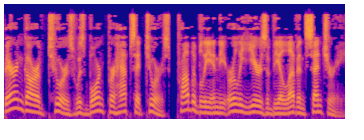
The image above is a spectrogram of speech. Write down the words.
Berengar of Tours was born perhaps at Tours, probably in the early years of the 11th century.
